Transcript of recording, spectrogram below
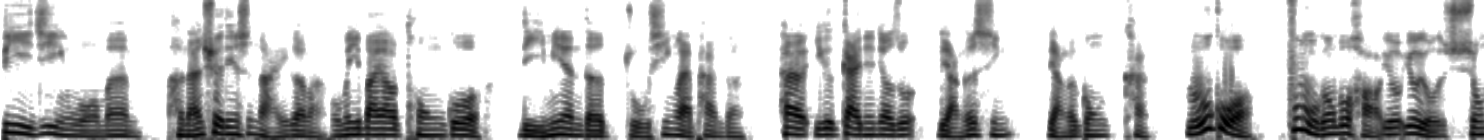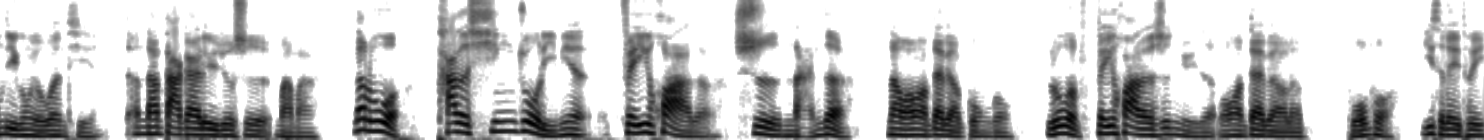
毕竟我们很难确定是哪一个嘛。我们一般要通过里面的主星来判断。还有一个概念叫做两个星、两个宫看。如果父母宫不好，又又有兄弟宫有问题，那大概率就是妈妈。那如果他的星座里面飞化的是男的，那往往代表公公；如果飞化的是女的，往往代表了婆婆，以此类推。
